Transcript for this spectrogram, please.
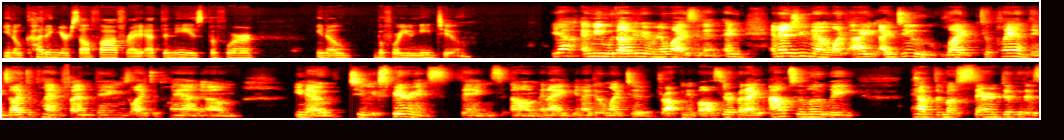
you know cutting yourself off right at the knees before you know before you need to. Yeah i mean without even realizing it. And and as you know like i i do like to plan things. I like to plan fun things. I like to plan um you know to experience things. Um and i and i don't like to drop any balls there but i absolutely have the most serendipitous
